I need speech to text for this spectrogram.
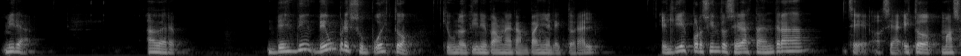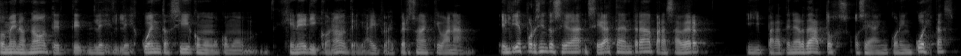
Mira, a ver, desde de un presupuesto que uno tiene para una campaña electoral, el 10% se gasta de entrada. o sea, esto más o menos, ¿no? les, cuento así como, como genérico, ¿no? Hay, personas que van a... El 10% se, se, gasta de entrada para saber y para tener datos, o sea, con encuestas.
